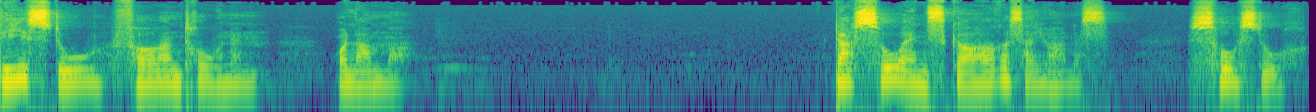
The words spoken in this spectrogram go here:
De sto foran tronen og lamma. Da så en skare, sa Johannes, så stor,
